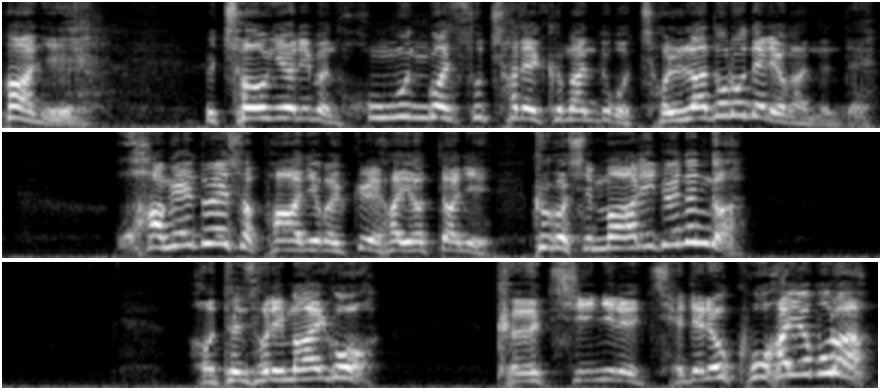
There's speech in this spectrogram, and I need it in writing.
아니, 정열입은 홍문관 수찬을 그만두고 전라도로 내려갔는데 황해도에서 반역을 꾀하였다니 그것이 말이 되는가? 허튼 소리 말고 그 진위를 제대로 고하여 보라.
